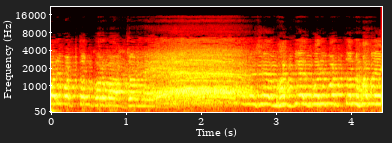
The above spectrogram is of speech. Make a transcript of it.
পরিবর্তন করবার জন্য মানুষের ভাগ্যের পরিবর্তন হবে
